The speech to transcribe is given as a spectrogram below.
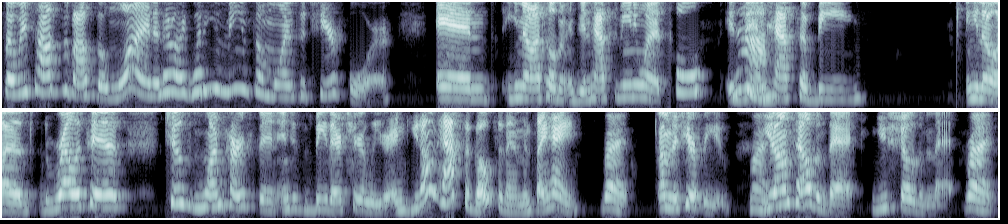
so we talked about the one, and they're like, "What do you mean, someone to cheer for?" And you know, I told them it didn't have to be anyone at school. It Yeah. didn't have to be, you know, a relative. Choose one person and just be their cheerleader. And you don't have to go to them and say, "Hey, Right. I'm going to cheer for you." Right. You don't tell them that. You show them that. right.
